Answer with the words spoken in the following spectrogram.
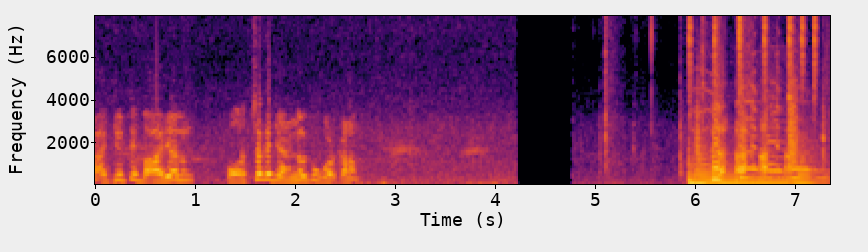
കഴിച്ചിട്ട് ഭാര്യാലും കുറച്ചൊക്കെ ജനങ്ങൾക്ക് കൊടുക്കണം.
